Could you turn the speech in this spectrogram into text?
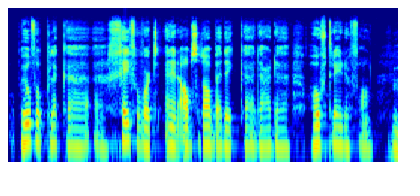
op heel veel plekken eh, gegeven wordt. En in Amsterdam ben ik daar de hoofdtrainer van. Hm.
